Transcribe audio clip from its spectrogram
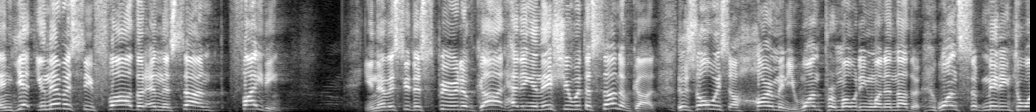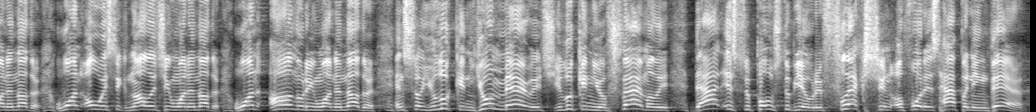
And yet you never see Father and the Son fighting. You never see the Spirit of God having an issue with the Son of God. There's always a harmony, one promoting one another, one submitting to one another, one always acknowledging one another, one honoring one another. And so you look in your marriage, you look in your family, that is supposed to be a reflection of what is happening there.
